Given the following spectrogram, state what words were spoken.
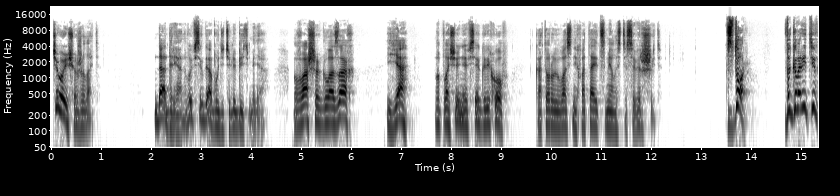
Чего еще желать? Да, Дриан, вы всегда будете любить меня. В ваших глазах я — воплощение всех грехов, которые у вас не хватает смелости совершить. «Вздор! Вы говорите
